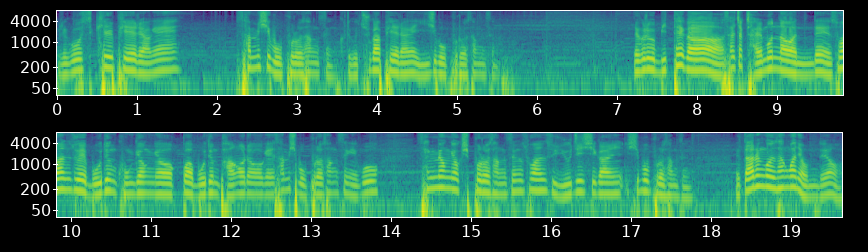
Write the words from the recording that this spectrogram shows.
그리고 스킬 피해량의 35% 상승. 그리고 추가 피해량의 25% 상승. 네, 그리고 밑에가 살짝 잘못 나왔는데 소환수의 모든 공격력과 모든 방어력의 35% 상승이고 생명력 10% 상승, 소환수 유지 시간 15% 상승. 네, 다른 건 상관이 없는데요.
